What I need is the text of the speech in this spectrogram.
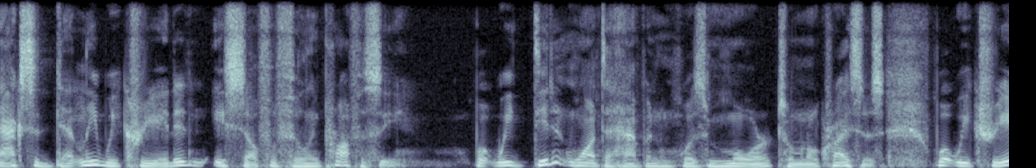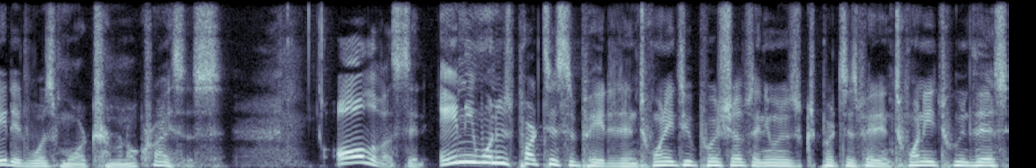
accidentally we created a self fulfilling prophecy. What we didn't want to happen was more terminal crisis. What we created was more terminal crisis. All of us did. Anyone who's participated in 22 push ups, anyone who's participated in 22 this,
